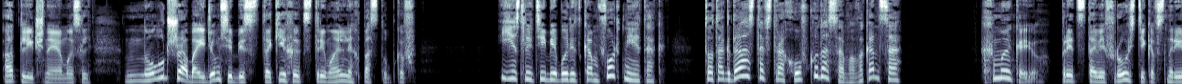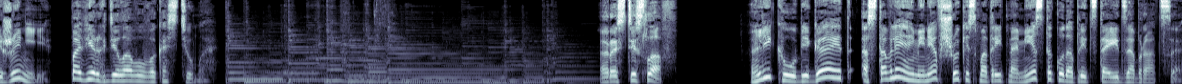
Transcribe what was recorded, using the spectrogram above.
Отличная мысль. Но лучше обойдемся без таких экстремальных поступков. Если тебе будет комфортнее так, то тогда оставь страховку до самого конца. Хмыкаю, представив Ростика в снаряжении поверх делового костюма. Ростислав. Лика убегает, оставляя меня в шоке смотреть на место, куда предстоит забраться.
